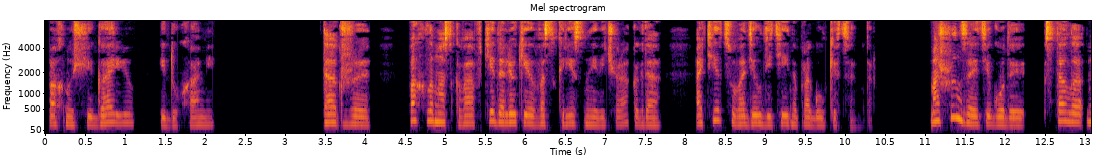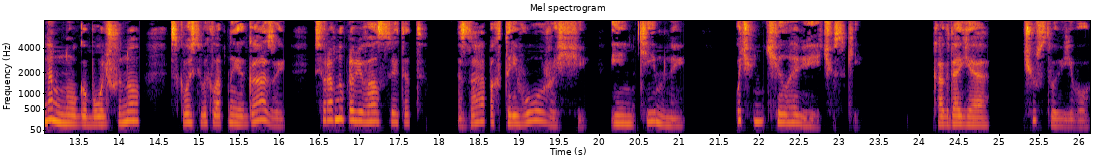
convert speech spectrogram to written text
пахнущий гарью и духами. Также пахла Москва в те далекие воскресные вечера, когда отец уводил детей на прогулки в центр. Машин за эти годы стало намного больше, но сквозь выхлопные газы все равно пробивался этот запах тревожащий и интимный, очень человеческий. Когда я чувствую его,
